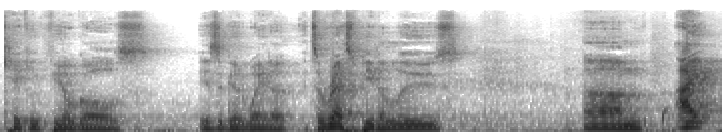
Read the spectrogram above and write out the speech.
kicking field goals is a good way to. It's a recipe to lose. Um, I,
